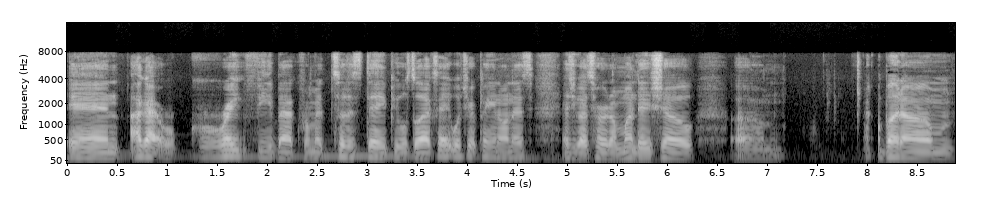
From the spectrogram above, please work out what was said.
And I got great feedback from it. To this day, people still ask, "Hey, what's your opinion on this?" As you guys heard on Monday's show. Um, but um,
